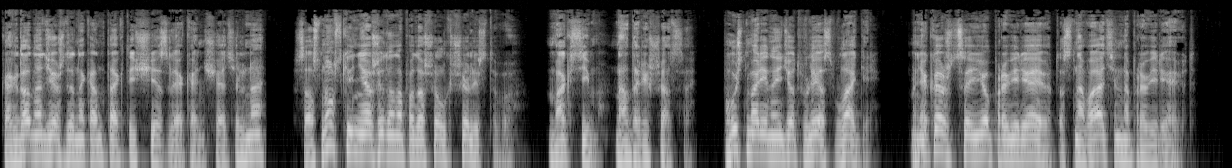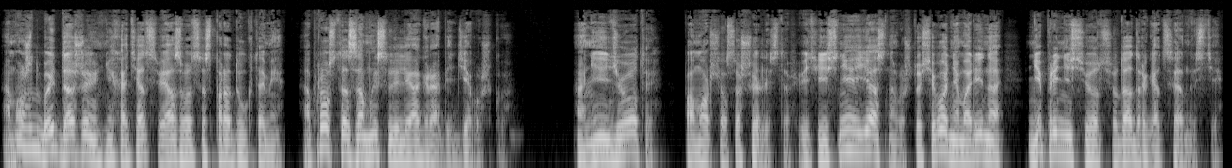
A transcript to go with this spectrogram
Когда надежды на контакт исчезли окончательно, Сосновский неожиданно подошел к Шелестову. «Максим, надо решаться. Пусть Марина идет в лес, в лагерь. Мне кажется, ее проверяют, основательно проверяют. А может быть, даже не хотят связываться с продуктами, а просто замыслили ограбить девушку. Они идиоты, — поморщился Шелестов. Ведь яснее ясного, что сегодня Марина не принесет сюда драгоценности.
